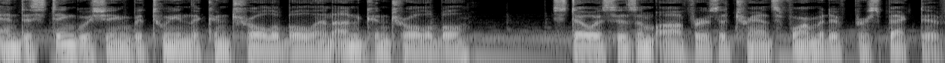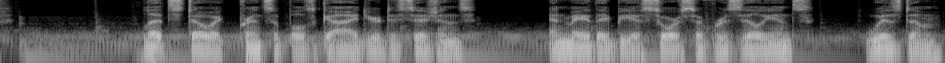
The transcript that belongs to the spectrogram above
and distinguishing between the controllable and uncontrollable, Stoicism offers a transformative perspective. Let Stoic principles guide your decisions, and may they be a source of resilience, wisdom,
